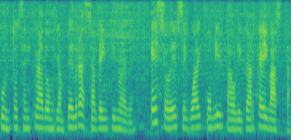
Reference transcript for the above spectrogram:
Punto centrado Jan Pedraza 29, eso es igual Mirta oligarca y basta,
